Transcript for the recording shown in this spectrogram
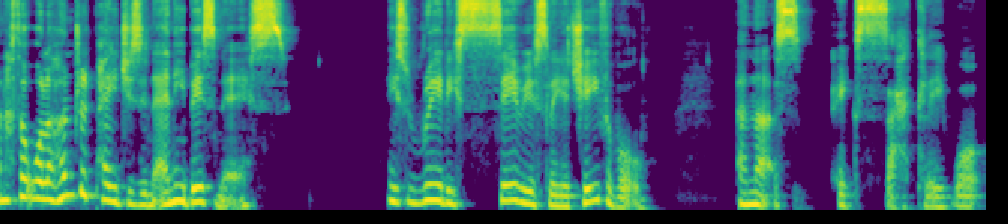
And i thought well 100 pages in any business is really seriously achievable. And that's exactly what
